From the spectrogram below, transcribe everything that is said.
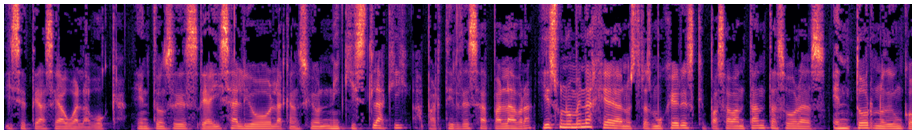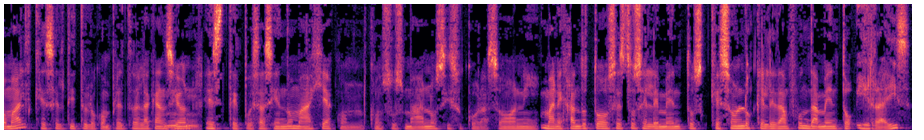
y se te hace agua a la boca. Entonces de ahí salió la canción Nikistlaki a partir de esa palabra y es un homenaje a nuestras mujeres que pasaban tantas horas en torno de un comal, que es el título completo de la canción, este pues haciendo magia con, con sus manos y su corazón y manejando todos estos elementos que son lo que le dan fundamento y raíz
